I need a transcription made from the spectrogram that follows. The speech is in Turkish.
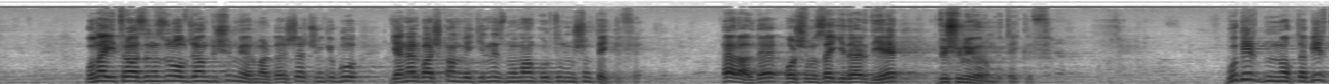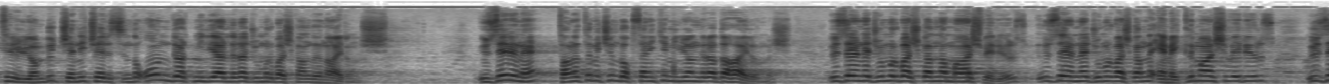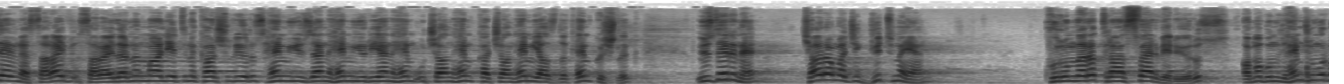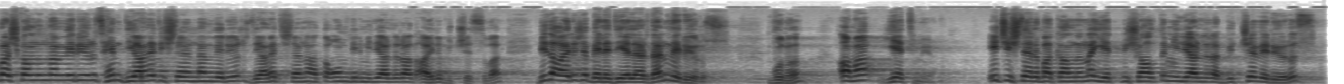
Buna itirazınızın olacağını düşünmüyorum arkadaşlar. Çünkü bu genel başkan vekiliniz Numan Kurtulmuş'un teklifi. Herhalde hoşunuza gider diye düşünüyorum bu teklif. Bu 1.1 trilyon bütçenin içerisinde 14 milyar lira Cumhurbaşkanlığına ayrılmış. Üzerine tanıtım için 92 milyon lira daha ayrılmış. Üzerine Cumhurbaşkanına maaş veriyoruz. Üzerine Cumhurbaşkanına emekli maaşı veriyoruz. Üzerine saray saraylarının maliyetini karşılıyoruz. Hem yüzen, hem yürüyen, hem uçan, hem kaçan, hem yazlık, hem kışlık. Üzerine kar amacı gütmeyen kurumlara transfer veriyoruz. Ama bunu hem Cumhurbaşkanlığından veriyoruz hem Diyanet İşleri'nden veriyoruz. Diyanet İşleri'ne hatta 11 milyar lira ayrı bütçesi var. Bir de ayrıca belediyelerden veriyoruz bunu ama yetmiyor. İçişleri Bakanlığı'na 76 milyar lira bütçe veriyoruz.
